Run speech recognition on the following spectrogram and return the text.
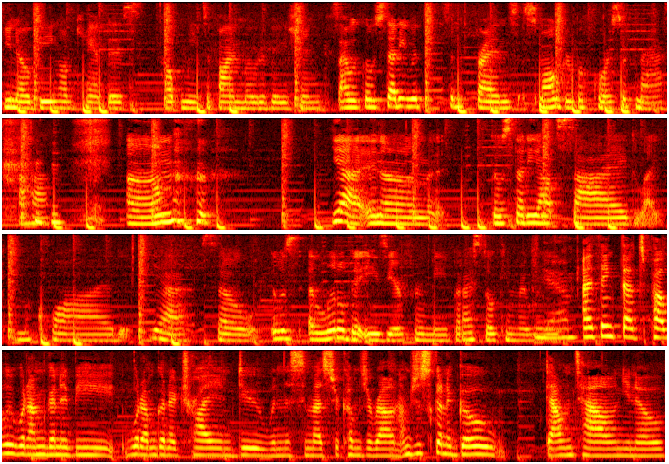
you know, being on campus helped me to find motivation because I would go study with some friends, a small group, of course, with masks. Haha. um, yeah, and um, go study outside, like in the quad. Yeah, so it was a little bit easier for me, but I still can relate. yeah. i think that's probably what i'm gonna be what i'm gonna try and do when the semester comes around i'm just gonna go downtown you know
